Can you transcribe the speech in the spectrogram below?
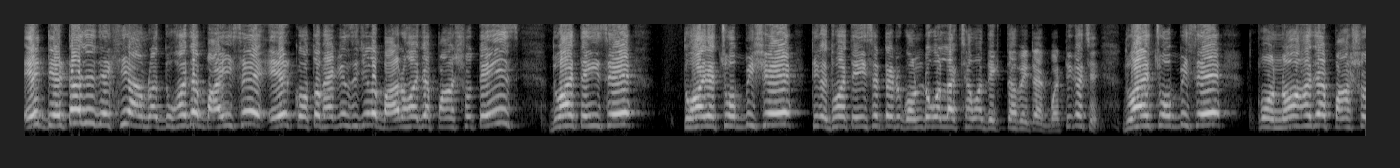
এর ডেটা যদি দেখি আমরা দু হাজার বাইশে এর কত ভ্যাকেন্সি ছিল? বারো হাজার পাঁচশো তেইশ। দু হাজার তেইশে দু হাজার চব্বিশে, ঠিক আছে দু হাজার তেইশেরটা একটু গন্ডগোল লাগছে, আমার দেখতে হবে এটা একবার, ঠিক আছে? দু হাজার চব্বিশে ন হাজার পাঁচশো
